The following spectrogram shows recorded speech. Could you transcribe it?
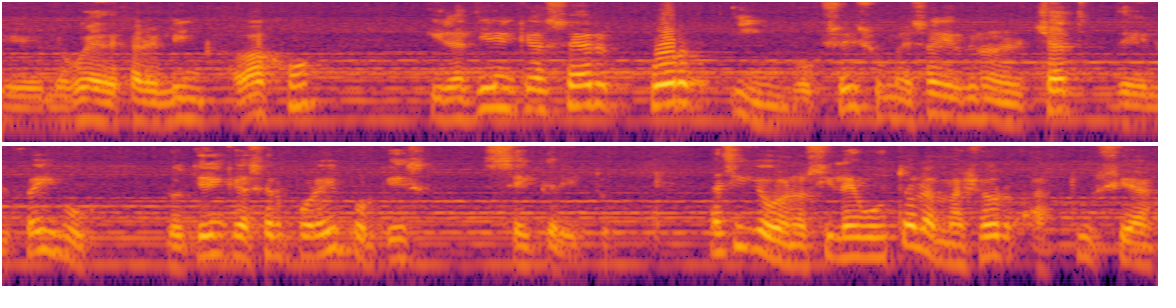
eh, les voy a dejar el link abajo, y la tienen que hacer por inbox. Es un mensaje que vieron en el chat del Facebook, lo tienen que hacer por ahí porque es secreto. Así que bueno, si les gustó la mayor astucia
